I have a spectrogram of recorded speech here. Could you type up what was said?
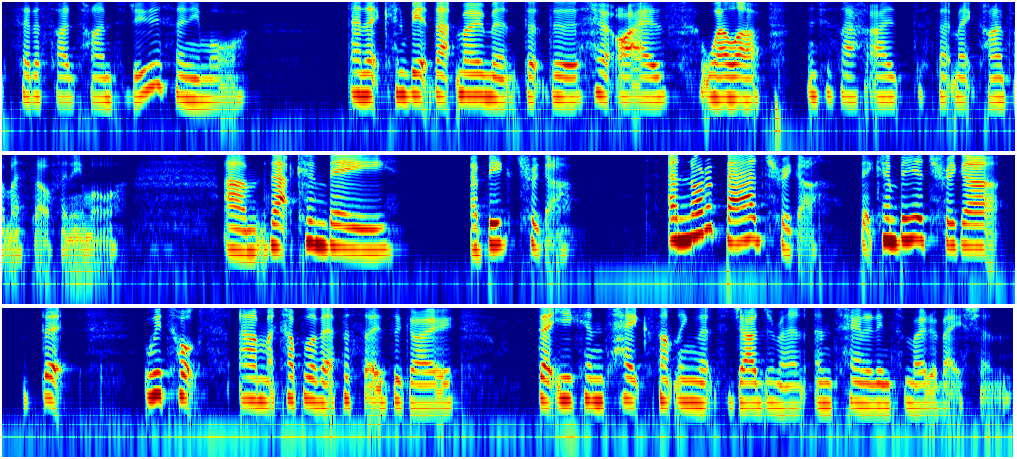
set aside time to do this anymore? And it can be at that moment that the her eyes well up and she's like, I just don't make time for myself anymore um, that can be a big trigger and not a bad trigger, but can be a trigger that we talked um, a couple of episodes ago that you can take something that's judgment and turn it into motivation.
